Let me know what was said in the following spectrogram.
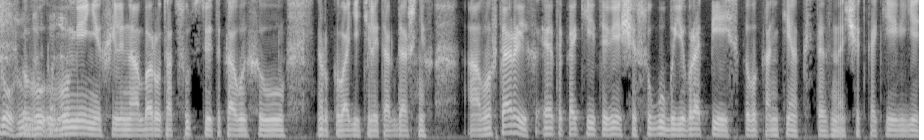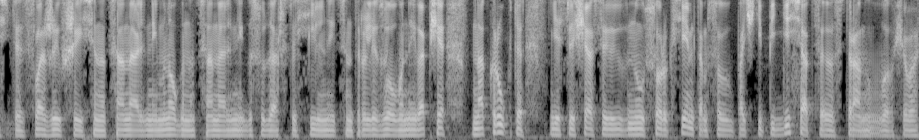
должен в, быть, в умениях или, наоборот, отсутствии таковых у руководителей тогдашних. А во-вторых, это какие-то вещи сугубо европейского контекста, значит, какие есть сложившиеся национальные, многонациональные государства, сильные, централизованные. Вообще на круг-то, если сейчас ну, 47, там почти 50 стран вообще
